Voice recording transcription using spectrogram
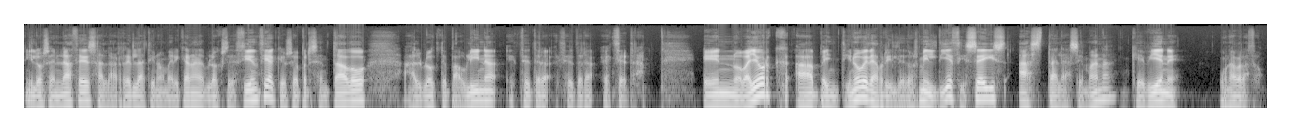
y los enlaces a la red latinoamericana de blogs de ciencia que os he presentado, al blog de Paulina, etcétera, etcétera, etcétera. En Nueva York, a 29 de abril de 2016, hasta la semana que viene. Un abrazo.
